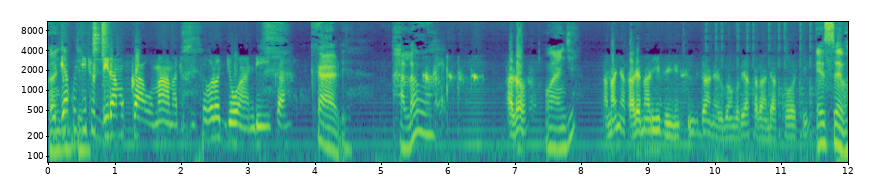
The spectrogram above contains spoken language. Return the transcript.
Ojja kanjudde kugituddira mu kaawo maama tugisobola ogiwandiika. Kale. Hallo halo wangi? Amanya kalema living sudan ebigongo byakabanda kooti esebo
